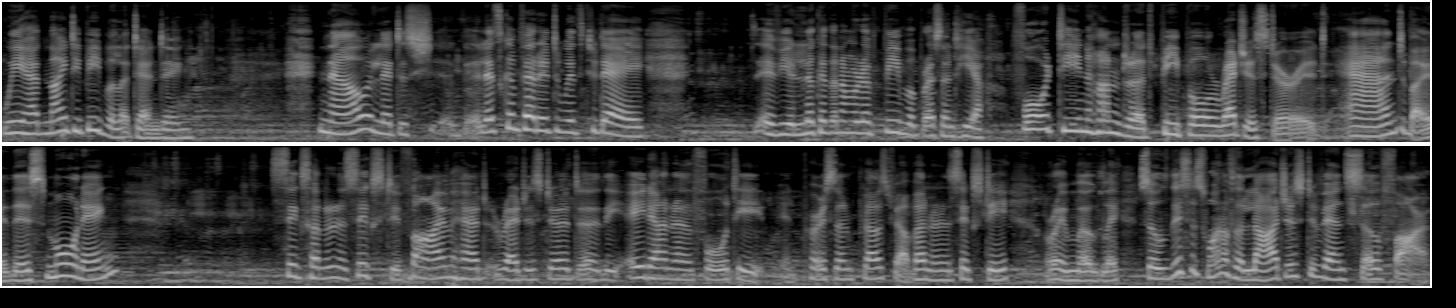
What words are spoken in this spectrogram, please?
we had 90 people attending. Now let us let's compare it with today. If you look at the number of people present here, 1,400 people registered, and by this morning, 665 had registered uh, the 840 in person plus 560 remotely. So this is one of the largest events so far.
